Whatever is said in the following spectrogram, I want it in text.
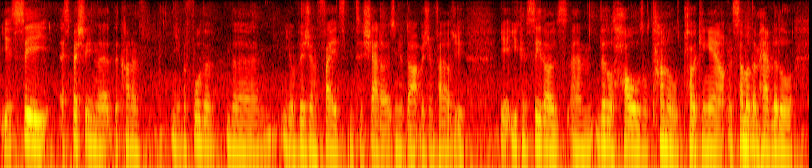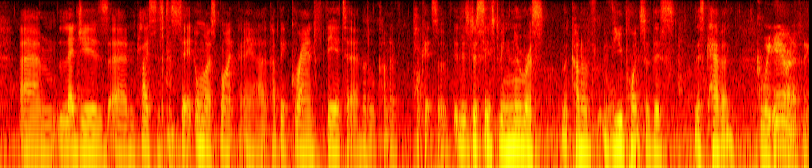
you see, especially in the, the kind of, you know, before the, the your vision fades into shadows and your dark vision fails you, you, you can see those um, little holes or tunnels poking out. And some of them have little um, ledges and places to sit, almost like a, a big grand theatre, little kind of pockets of. There just seems to be numerous kind of viewpoints of this this cavern. Can we hear anything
